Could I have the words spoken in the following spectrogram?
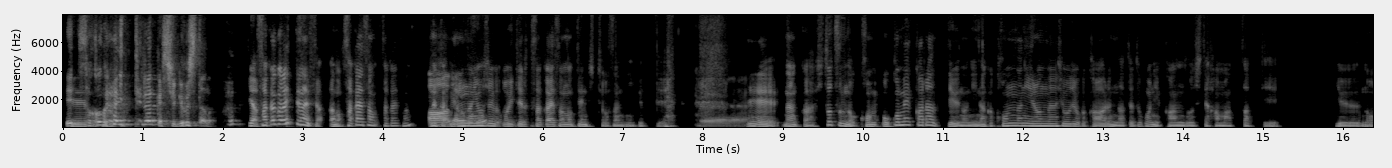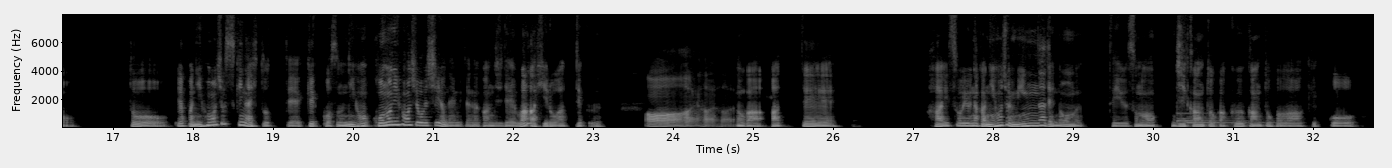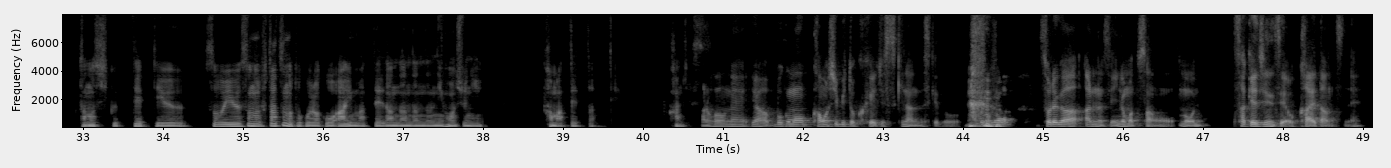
え、でそこぐらい行ってなんか修行したの？いや、酒蔵行ってないですよ。あの、酒屋さん、酒屋さん？なんかいろんな日なるほど本酒置いてる酒屋さんの店長さんに言って。えー で、なんか一つの米お米からっていうのになんかこんなにいろんな表情が変わるんだってところに感動してハマったっていうのと、やっぱ日本酒好きな人って結構その日本、この日本酒美味しいよねみたいな感じで輪が広がっていくああ、はいはいはい。のがあって、はい、そういうなんか日本酒をみんなで飲むっていうその時間とか空間とかが結構楽しくってっていう、そういう、その2つのところがこう相まって、だんだんだんだん日本酒にはまっていったっていう感じです。なるほどね。いや、僕も鴨志人九平寺好きなんですけど、それが、それがあれなんですね、猪俣さんの酒人生を変えたんですね。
